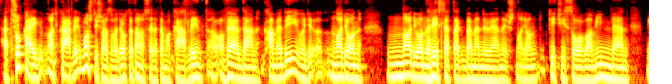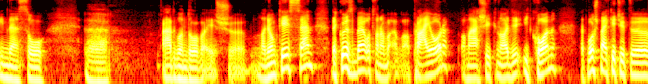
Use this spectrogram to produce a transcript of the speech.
Hát sokáig nagy Carlin, most is az vagyok, tehát nagyon szeretem a Carlint, a Well Done Comedy, hogy nagyon, nagyon részletekbe menően és nagyon kicsiszolva minden, minden szó ö, átgondolva és ö, nagyon készen, de közben ott van a, a Prior, a másik nagy ikon, tehát most már egy kicsit ö,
